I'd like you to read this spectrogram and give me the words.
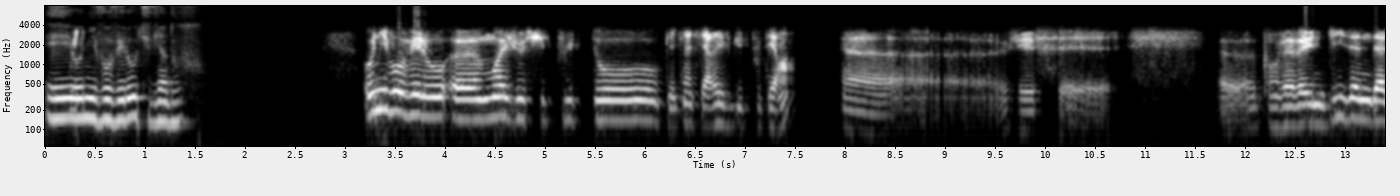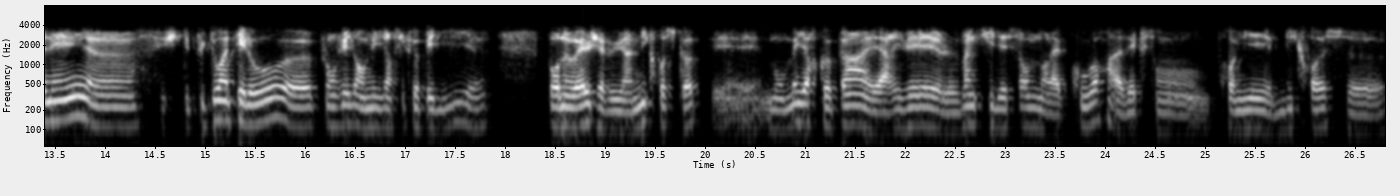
Et au niveau vélo, tu viens d'où? Au niveau vélo, euh, moi je suis plutôt quelqu'un qui arrive du tout-terrain. Euh, j'ai fait Euh, quand j'avais une dizaine d'années, euh, j'étais plutôt un télo, euh, plongé dans mes encyclopédies. Pour Noël, j'avais eu un microscope et mon meilleur copain est arrivé le 26 décembre dans la cour avec son premier bicross euh,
